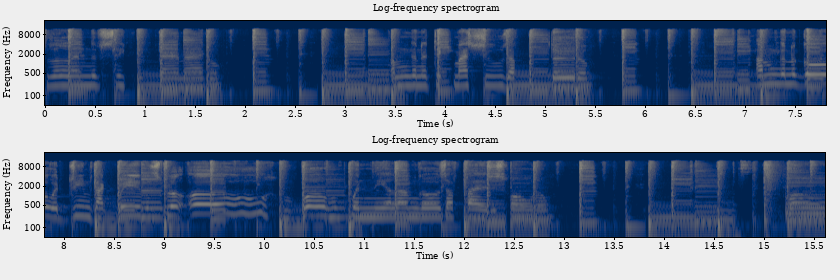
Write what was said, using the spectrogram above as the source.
to the land of sleepy time I go. I'm gonna take my shoes up the door. I'm gonna go where dreams like rivers flow. Oh, whoa, when the alarm goes off, I just won't know. Won't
